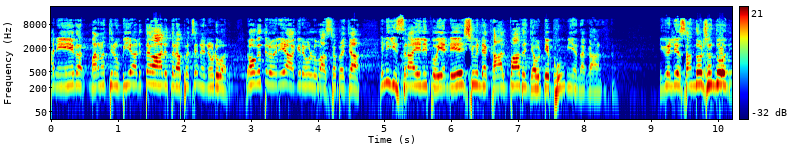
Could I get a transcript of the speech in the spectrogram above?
അനേകർ മരണത്തിന് മുമ്പ് ഈ അടുത്ത കാലത്ത് ഒരു അപ്പച്ചൻ എന്നോട് പറഞ്ഞു ലോകത്തിൽ ഒരേ ആഗ്രഹമുള്ളൂ വാസ്തവച്ച എനിക്ക് ഇസ്രായേലിൽ പോയി എന്റെ യേശുവിന്റെ കാൽപാദം ചവിട്ടിയ ഭൂമി എന്ന കാണണം. എനിക്ക് വലിയ സന്തോഷം തോന്നി.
